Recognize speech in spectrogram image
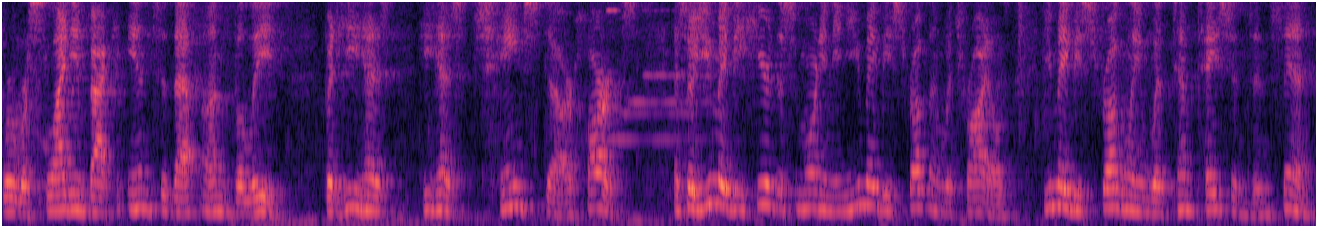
where we're sliding back into that unbelief. But He has, he has changed our hearts. And so you may be here this morning and you may be struggling with trials. You may be struggling with temptations and sin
